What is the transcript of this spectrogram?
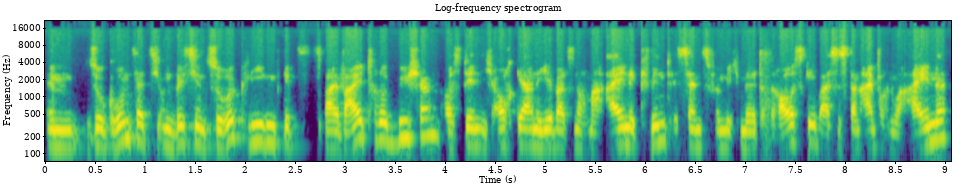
Ähm, so grundsätzlich ein bisschen zurückliegend gibt es zwei weitere Bücher, aus denen ich auch gerne jeweils nochmal eine Quintessenz für mich mit rausgebe. Es ist dann einfach nur eine,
